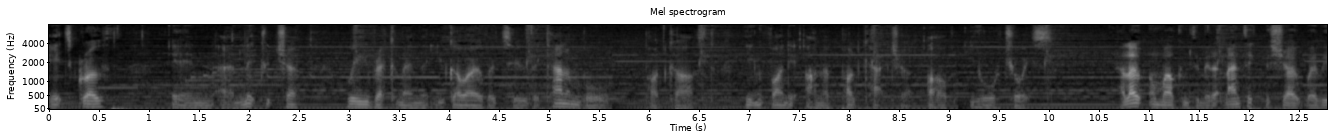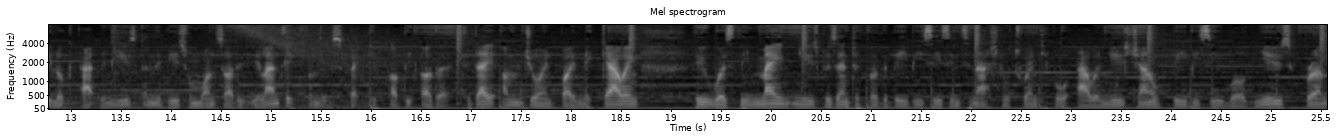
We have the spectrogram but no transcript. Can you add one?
its growth in uh, literature, we recommend that you go over to the Cannonball podcast. You can find it on a podcatcher of your choice. Hello and welcome to Mid Atlantic, the show where we look at the news and the views from one side of the Atlantic from the perspective of the other. Today I'm joined by Nick Gowing, who was the main news presenter for the BBC's international 24 hour news channel, BBC World News, from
